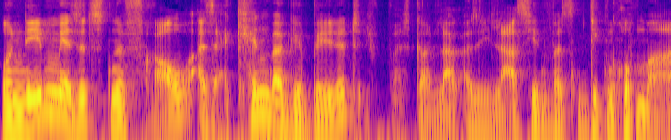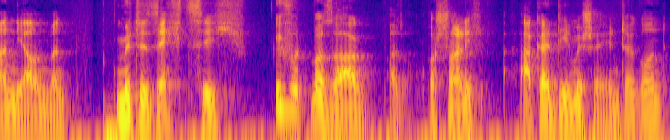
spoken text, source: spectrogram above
Und neben mir sitzt eine Frau, also erkennbar gebildet, ich weiß gar nicht, also ich las jedenfalls einen dicken Roman, ja, und man Mitte 60, ich würde mal sagen, also wahrscheinlich akademischer Hintergrund,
